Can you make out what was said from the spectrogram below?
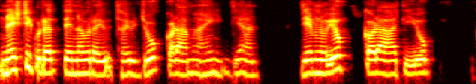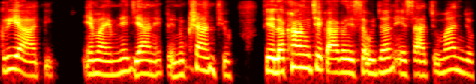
નૈષ્ટિક વ્રત તે નવરયું થયું. જોગ કળા માહી ધ્યાન. જેમનું યોગ કળા હતી, યોગ ક્રિયા હતી, એમાં એમને જ્ઞાન એટલે નુકસાન થયું. તે લખાણું છે કાગળે સૌજન, એ સાચું માનજો.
